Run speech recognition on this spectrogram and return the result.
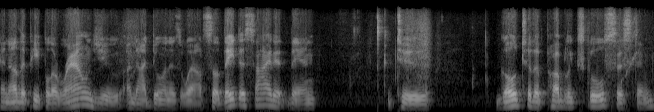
and other people around you are not doing as well. So they decided then to go to the public school system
